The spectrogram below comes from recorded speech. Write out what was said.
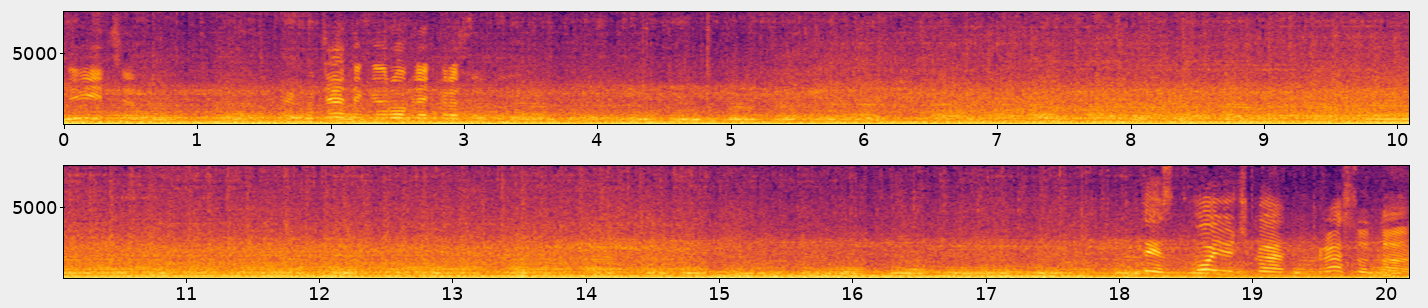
Дивіться. Екоджетики роблять красоту. Тиск красота.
